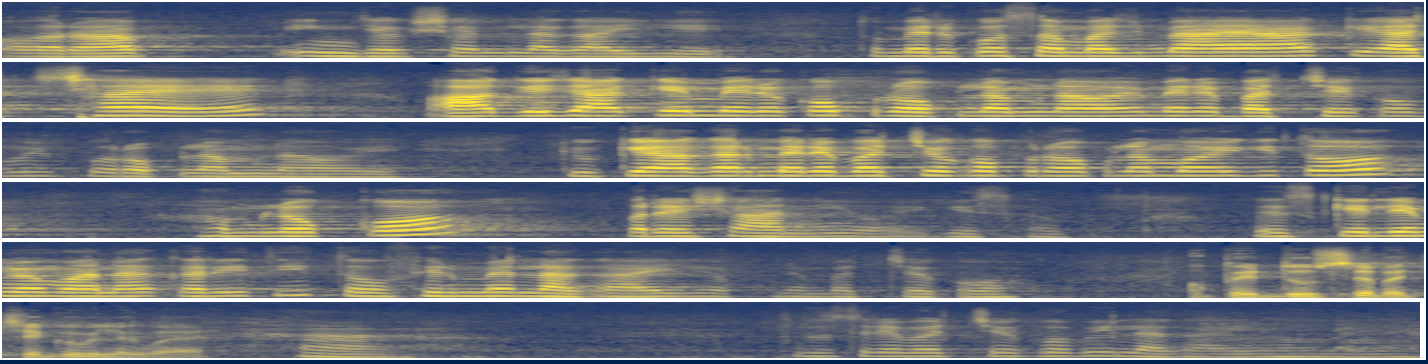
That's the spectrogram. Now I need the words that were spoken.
और आप इंजेक्शन लगाइए। तो मेरे को समझ में आया कि अच्छा है आगे जाके मेरे को प्रॉब्लम ना होए मेरे बच्चे को भी प्रॉब्लम ना होए। क्योंकि अगर मेरे बच्चे को प्रॉब्लम होएगी तो हम लोग को परेशानी होएगी सब। तो इसके लिए मैं मना करी थी तो फिर मैं लगाई अपने बच्चे को। और फिर दूसरे बच्चे को भी लगवाया? हाँ दूसरे बच्चे को भी लगाई हूँ मैंने।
